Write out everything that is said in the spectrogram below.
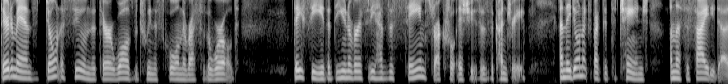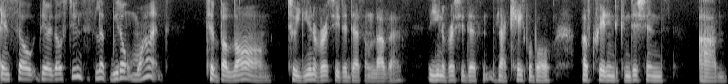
Their demands don't assume that there are walls between the school and the rest of the world. They see that the university has the same structural issues as the country, and they don't expect it to change unless society does. And so there are those students that say, look, we don't want to belong to a university that doesn't love us, a university that doesn't, is not capable of creating the conditions um,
